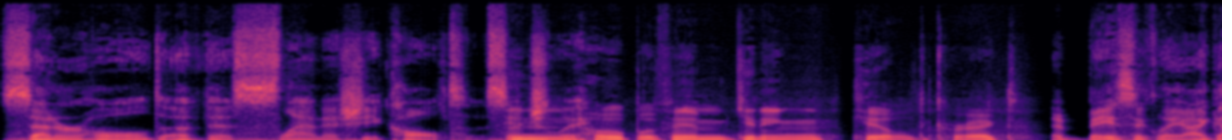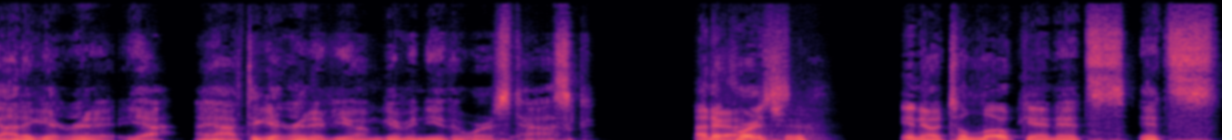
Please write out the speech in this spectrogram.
center hold of this Slaaneshi cult, essentially. in hope of him getting killed, correct? Uh, Basically, I got to get rid of Yeah, I have to get rid of you. I'm giving you the worst task. And of course, you know, to Loken, it's it's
